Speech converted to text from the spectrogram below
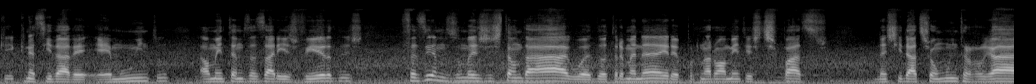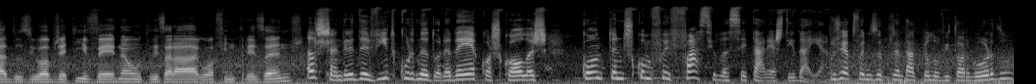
que, que na cidade é, é muito, aumentamos as áreas verdes, fazemos uma gestão da água de outra maneira, porque normalmente estes espaços nas cidades são muito regados e o objetivo é não utilizar a água ao fim de três anos. Alexandra David, coordenadora da Ecoescolas, Conta-nos como foi fácil aceitar esta ideia. O projeto foi-nos apresentado pelo Vitor Gordo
